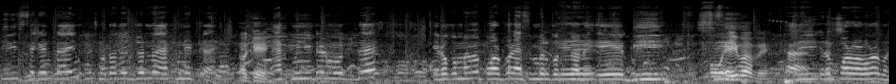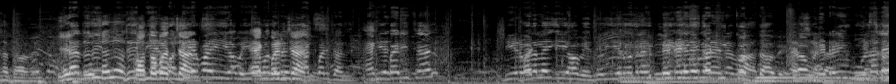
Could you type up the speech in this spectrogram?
তিরিশ সেকেন্ড টাইম ছোটদের জন্য এক মিনিট টাইম ওকে এক মিনিটের মধ্যে এরকম ভাবে পর পর অ্যাসেম্বল করতে হবে। এ বি ও এইভাবে। এরকম পর পর পর গোছাতে হবে। এটা যদি যদি কতবার chance। একবারই চান্স বিয়ের বদলে ই হবে যদি এর বদলে লেটারিংটা ঠিক করতে হবে। লেটারিং ভুল হলে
